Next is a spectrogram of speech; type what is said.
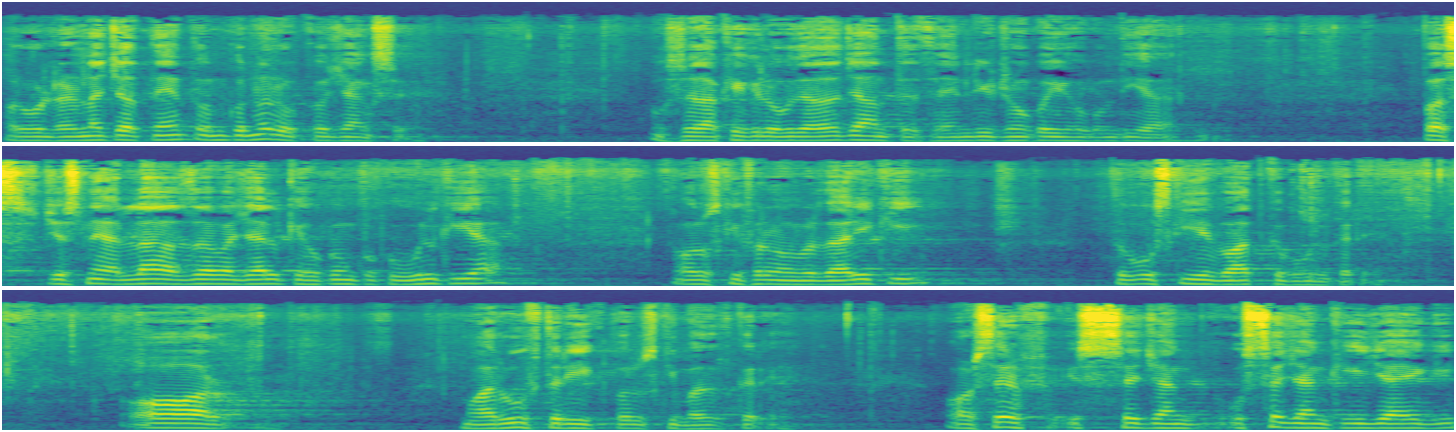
اور وہ لڑنا چاہتے ہیں تو ان کو نہ روکو جنگ سے۔ اس علاقے کے لوگ زیادہ جانتے تھے، ان لیڈروں کو یہ حکم دیا۔ بس جس نے اللہ عز و جل کے حکم کو قبول کیا اور اس کی فرم برداری کی، تو اس کی یہ بات قبول کرے اور معروف طریق پر اس کی مدد کرے۔ اور صرف اس سے جنگ، اس سے جنگ کی جائے گی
